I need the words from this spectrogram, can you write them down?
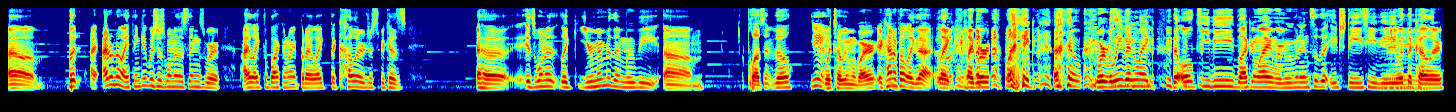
um but I, I don't know i think it was just one of those things where i like the black and white but i like the color just because uh it's one of like you remember the movie um pleasantville Yeah. with Tobey Maguire. It kind of felt like that. Like okay. like we're like we're leaving like the old TV black and white and we're moving into the HD TV Yeah, with the yeah, color.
